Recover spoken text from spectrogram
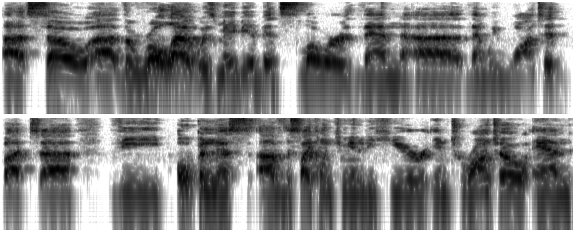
Uh, so uh, the rollout was maybe a bit slower than uh, than we wanted, but uh, the openness of the cycling community here in Toronto and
